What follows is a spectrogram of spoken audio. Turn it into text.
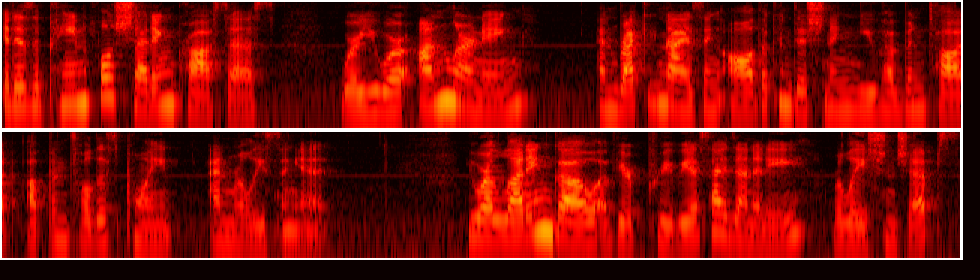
It is a painful shedding process where you are unlearning and recognizing all the conditioning you have been taught up until this point and releasing it. You are letting go of your previous identity, relationships,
